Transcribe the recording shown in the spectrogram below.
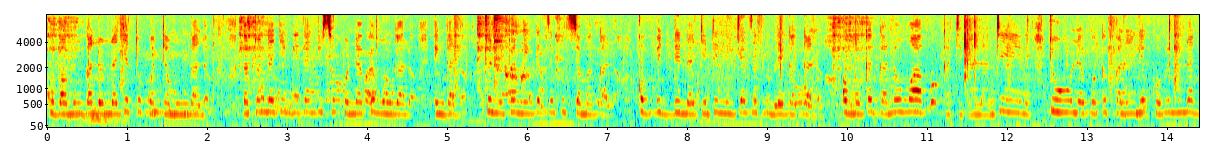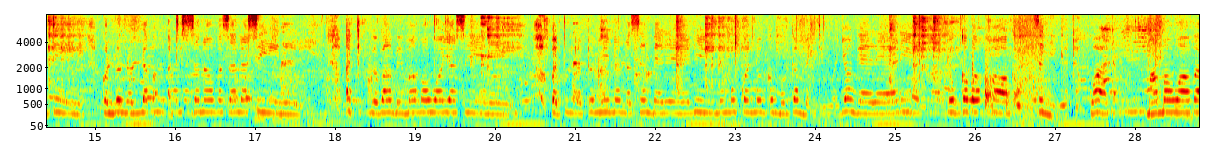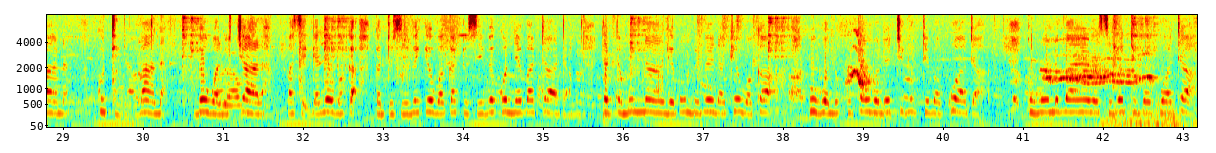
kuba mu ngalo naye tokwata mu ngalo katonda jingira ndisoko nave mu ngalo engalo tonitoni nga zifuse magalo covid nakintini jazifudde gagalo omugaga n'omwavu kati kalantini tuwulebwa kakalire kubi munaddiini kolono laba atisa n'abasalasini ati gwe bambi mama wa yasini. Batula tonina nasembere eri ne mukwano gomugambe nti weyongere eri togabahaga senyiga takwata mama w'abaana kutira abaana bewalukyala basigale waka katusibeke waka tusibeko ne batata. Tata munange bombi berake waka uwalukutawula ekiro tebakwata coronavirus batibakwata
